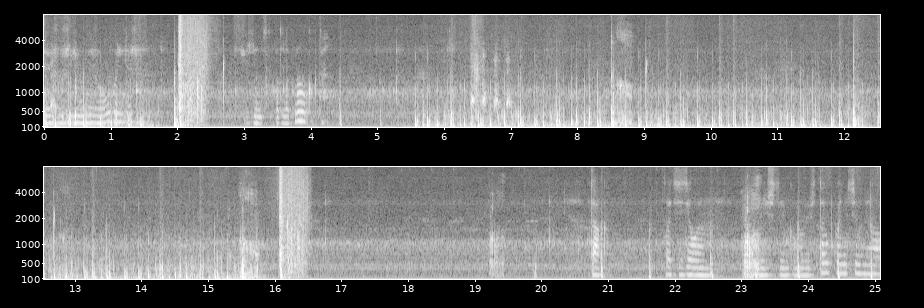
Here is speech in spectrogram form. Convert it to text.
Я вижу, уже не вижу уголь даже. Извините, подлокнул как-то. Так, давайте сделаем быстренько мы так пока не темнело.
